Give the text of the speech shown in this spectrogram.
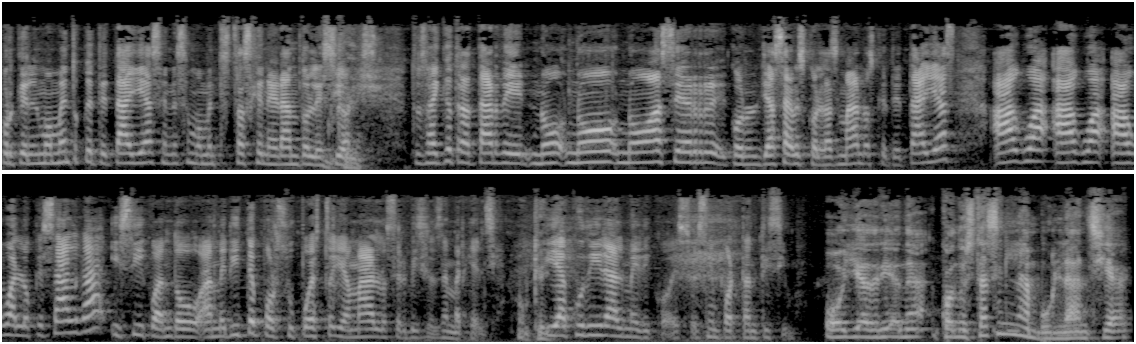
porque en el momento que te tallas, en ese momento estás generando lesiones. Entonces, hay que tratar de no, no, no hacer, con, ya sabes, con las manos que te tallas, agua, agua, agua, lo que salga, y sí, cuando amerite, por supuesto, llamar a los servicios de emergencia. Ok. Y acudir al médico, eso es importantísimo. Oye, Adriana, cuando estás en la ambulancia,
